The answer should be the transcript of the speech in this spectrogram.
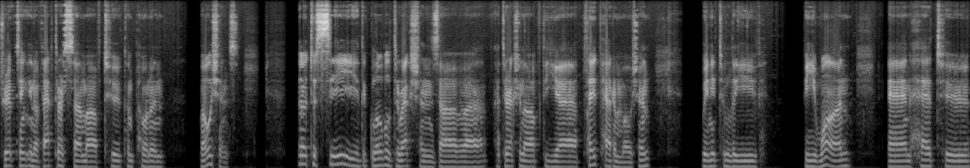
drifting in a vector sum of two component motions. So to see the global directions of uh, a direction of the uh, plaid pattern motion, we need to leave V1 and head to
